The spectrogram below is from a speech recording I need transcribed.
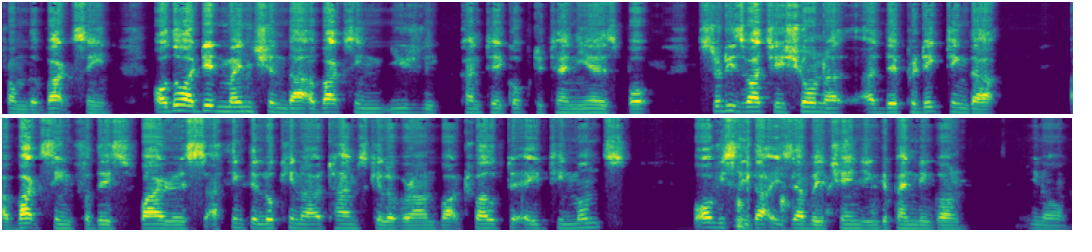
from the vaccine. Although I did mention that a vaccine usually can take up to 10 years, but studies have actually shown that uh, they're predicting that a vaccine for this virus, I think they're looking at a timescale of around about 12 to 18 months. But obviously that is ever changing depending on, you know,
